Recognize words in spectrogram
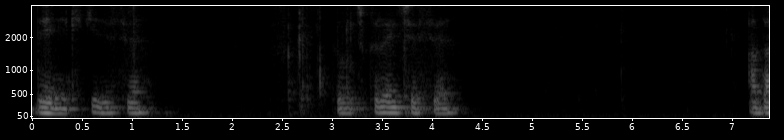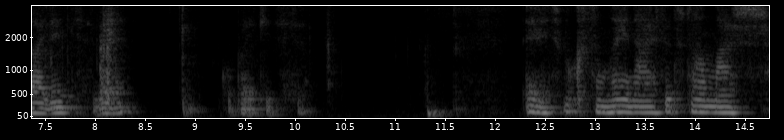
değnek ikilisi, kılıç kraliçesi, adalet ve kupa ikilisi. Evet bu kısımda enerjisi tutanlar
